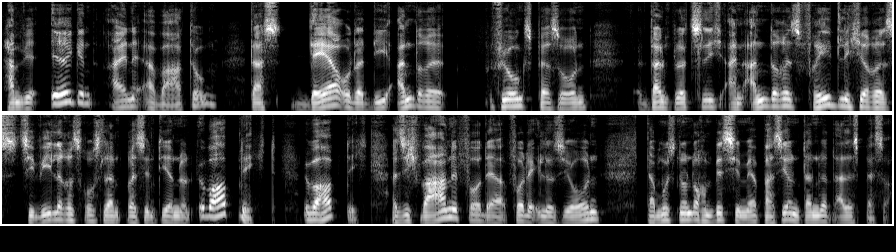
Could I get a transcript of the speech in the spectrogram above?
haben wir irgendeine Erwartung, dass der oder die andere Führungsperson dann plötzlich ein anderes, friedlicheres, zivileres Russland präsentieren wird. Überhaupt nicht. Überhaupt nicht. Also ich warne vor der, vor der Illusion, da muss nur noch ein bisschen mehr passieren und dann wird alles besser.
